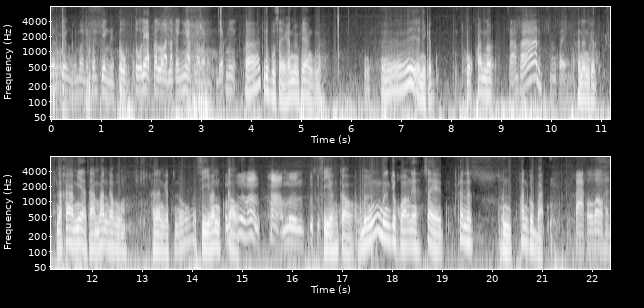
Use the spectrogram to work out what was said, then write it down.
คนเก่งเห็นบ่นี่คนเก่งเนี่ยตกตัวแรกตลอดแล้วก็เงียบแล้ววันเบิดมือป้าพี่ตะผู้ใส่คันแพงๆกูนะเอ้ยอันนี้ก็หกพันเนาะสามพันต้องข่อยอันนั้นก็ราคาเมียสามพันครับผมอันนั้นก็โอ้สี่พันผมเก่าคือมันหาหมื่นสี่พันเก่าเบิ้งเบิ้งเจ้าของเนี่ยใส่ขั้นละพันกว่าบาทปากเบาๆคัน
